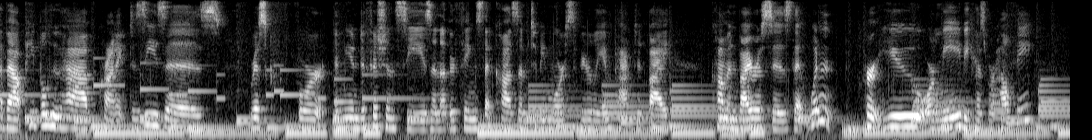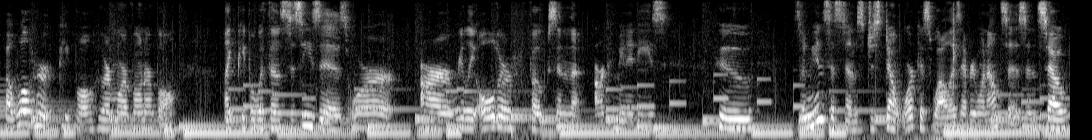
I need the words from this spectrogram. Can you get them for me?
about people who have chronic diseases, risk for immune deficiencies, and other things that cause them to be more severely impacted by common viruses that wouldn't hurt you or me because we're healthy, but will hurt people who are more vulnerable, like people with those diseases or our really older folks in the, our communities whose immune systems just don't work as well as everyone else's. And so,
